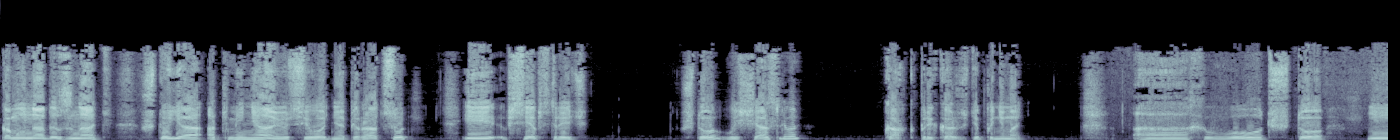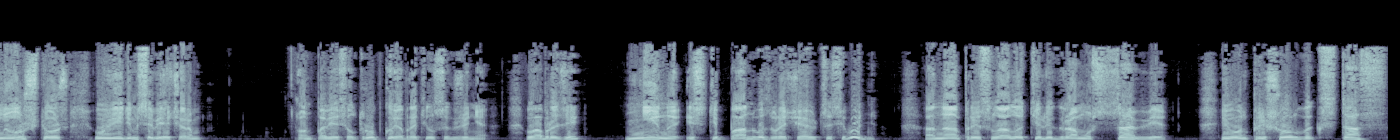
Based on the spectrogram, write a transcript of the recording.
кому надо знать, что я отменяю сегодня операцию и все встречи. Что, вы счастливы? Как прикажете понимать? Ах, вот что. Ну что ж, увидимся вечером. Он повесил трубку и обратился к жене. Вообрази, Нина и Степан возвращаются сегодня. Она прислала телеграмму Савве, и он пришел в экстаз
